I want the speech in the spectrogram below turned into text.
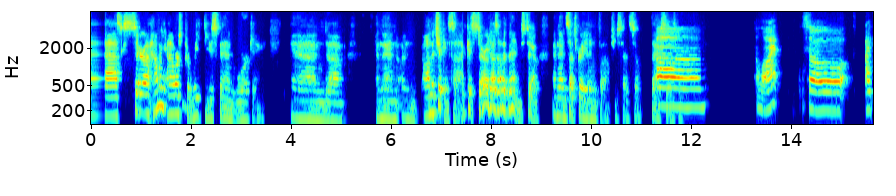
asks, Sara, how many hours per week do you spend working? And um, and then on, on the chicken side, because Sara does other things too. And then such great info, she said. So thanks. Um, a lot. So I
